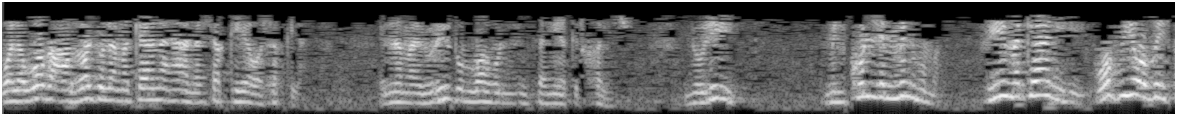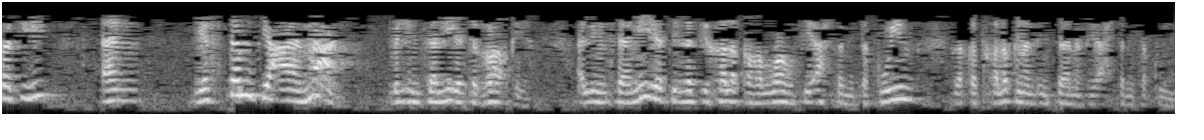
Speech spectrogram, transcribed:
ولو وضع الرجل مكانها لشقي وشقي. إنما يريد الله للانسانيه الخير يريد من كل منهما في مكانه وفي وظيفته أن يستمتع معا بالإنسانية الراقية الإنسانية التي خلقها الله في أحسن تقويم لقد خلقنا الإنسان في أحسن تقويم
